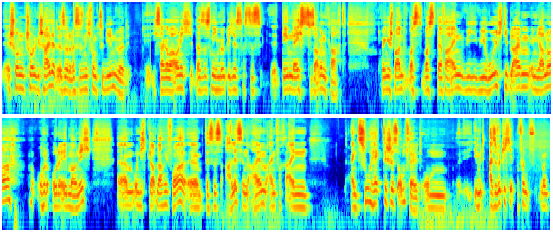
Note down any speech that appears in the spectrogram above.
äh, schon, schon gescheitert ist oder dass es nicht funktionieren wird. Ich sage aber auch nicht, dass es nicht möglich ist, dass das äh, demnächst zusammenkracht. Ich bin gespannt, was, was der Verein, wie, wie ruhig die bleiben im Januar oder, oder eben auch nicht. Ähm, und ich glaube nach wie vor, äh, das ist alles in allem einfach ein, ein zu hektisches Umfeld, um also wirklich von man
